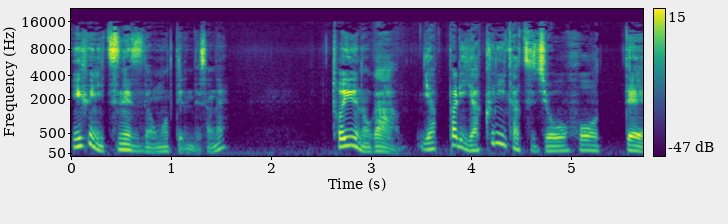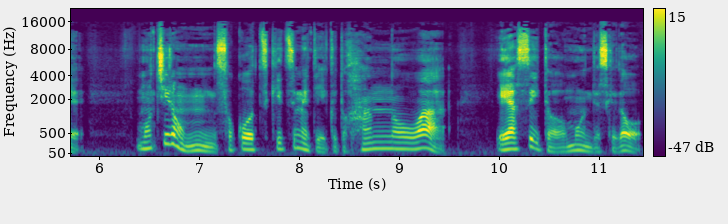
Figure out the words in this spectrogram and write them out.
いうふうに常々思ってるんですよね。というのが、やっぱり役に立つ情報って、もちろんそこを突き詰めていくと反応は得やすいとは思うんですけど、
